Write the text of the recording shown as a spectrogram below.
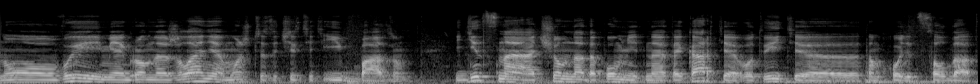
Но вы, имея огромное желание, можете зачистить и базу. Единственное, о чем надо помнить на этой карте, вот видите, там ходит солдат.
